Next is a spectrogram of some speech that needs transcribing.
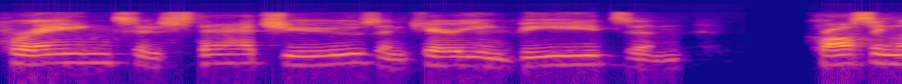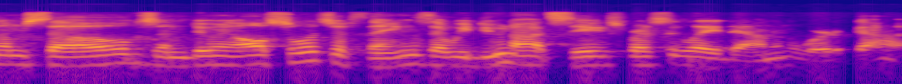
praying to statues and carrying beads and crossing themselves and doing all sorts of things that we do not see expressly laid down in the Word of God.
